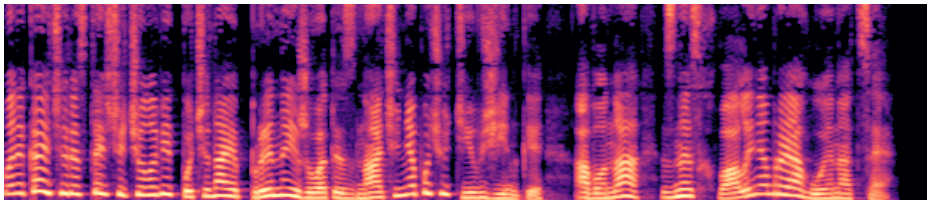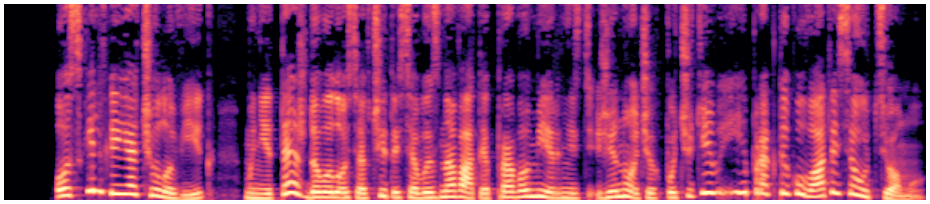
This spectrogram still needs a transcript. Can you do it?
виникає через те, що чоловік починає принижувати значення почуттів жінки, а вона з несхваленням реагує на це. Оскільки я чоловік, мені теж довелося вчитися визнавати правомірність жіночих почуттів і практикуватися у цьому.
